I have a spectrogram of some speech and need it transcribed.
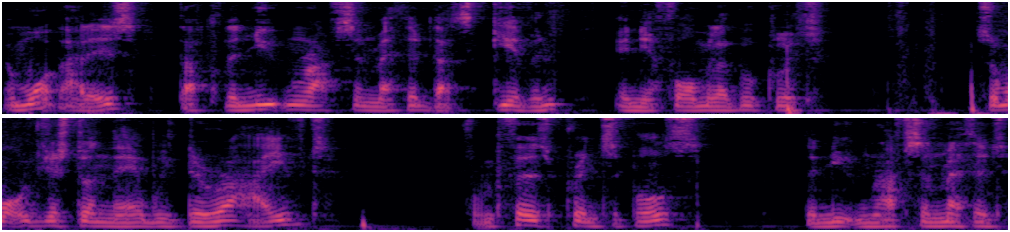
and what that is that's the Newton-Raphson method that's given in your formula booklet so what we've just done there we've derived from first principles the Newton-Raphson method.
